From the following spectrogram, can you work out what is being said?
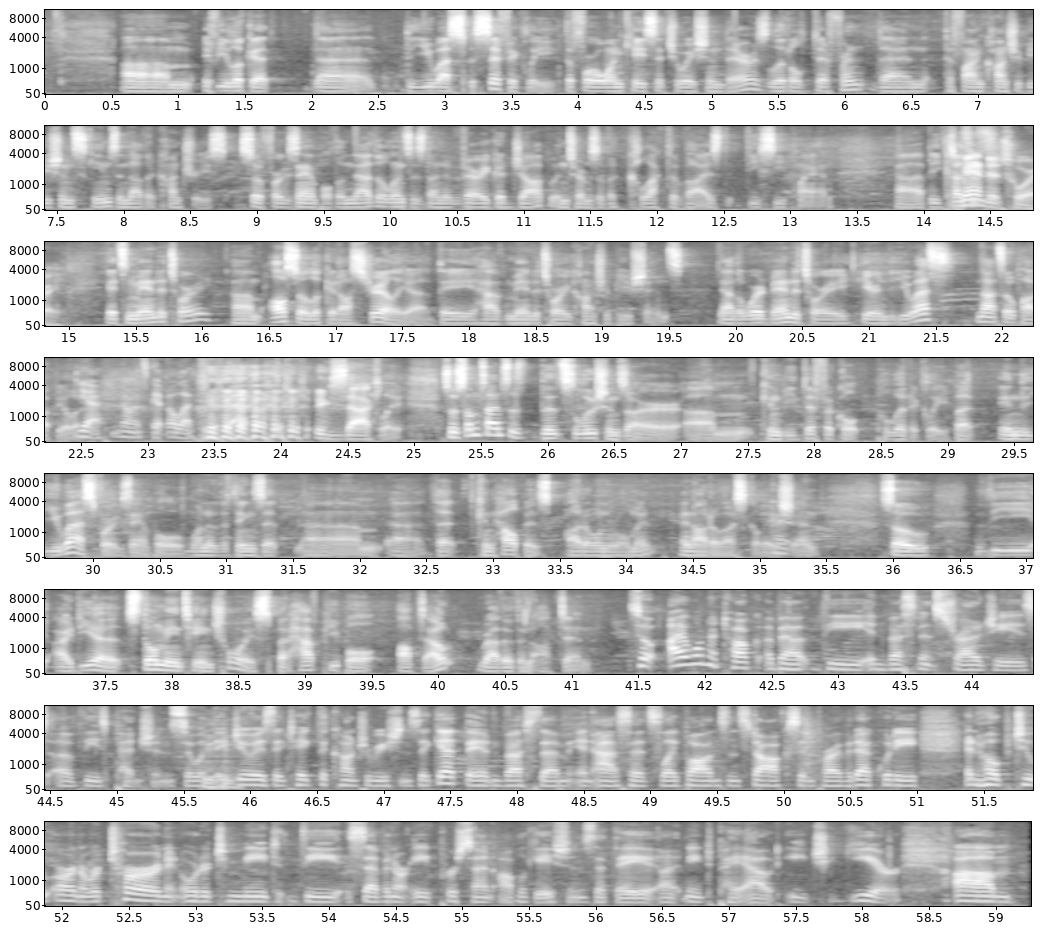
Um, if you look at uh, the US specifically, the 401k situation there is a little different than defined contribution schemes in other countries. So, for example, the Netherlands has done a very good job in terms of a collectivized DC plan. Uh, because it's mandatory. It's, it's mandatory. Um, also, look at Australia. They have mandatory contributions. Now, the word mandatory here in the U.S. not so popular. Yeah, no one's getting elected. Exactly. So sometimes the, the solutions are um, can be difficult politically, but in the U.S., for example, one of the things that um, uh, that can help is auto enrollment and auto escalation. Right. So the idea still maintain choice, but have people opt out rather than opt in. So I want to talk about the investment strategies of these pensions. So what mm-hmm. they do is they take the contributions they get, they invest them in assets like bonds and stocks and private equity, and hope to earn a return in order to meet the seven or eight percent obligations that they uh, need to pay out each year. Um,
